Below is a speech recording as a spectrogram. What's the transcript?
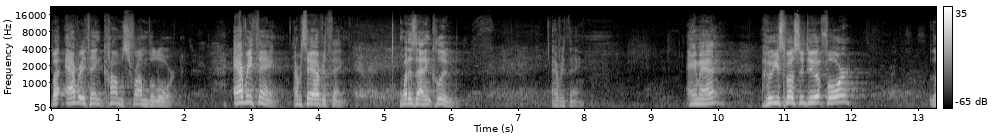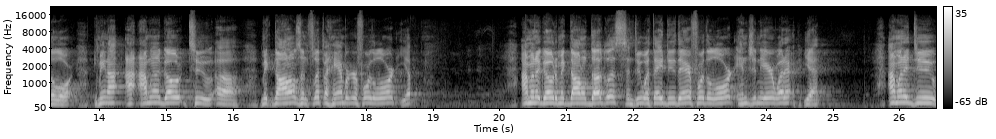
but everything comes from the Lord. Everything. Ever say everything? everything. What does that include? Everything. Amen. Who are you supposed to do it for? The Lord. You mean I, I, am going to go to uh, McDonald's and flip a hamburger for the Lord? Yep. I'm going to go to McDonnell Douglas and do what they do there for the Lord, engineer, whatever. Yeah. I'm going to do,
